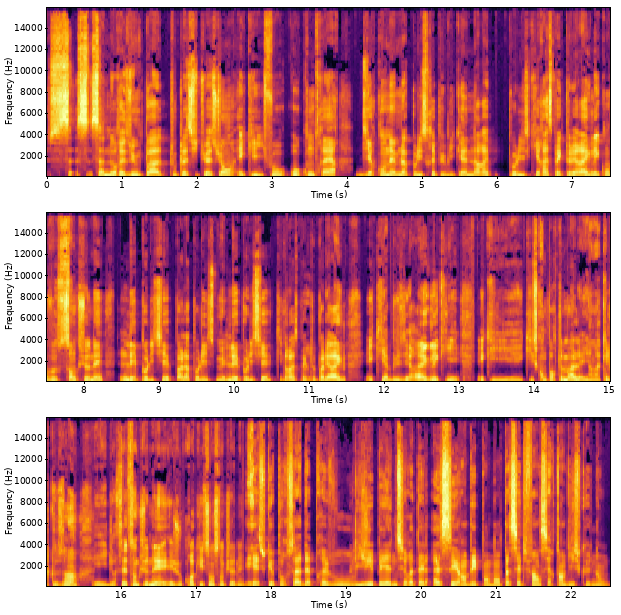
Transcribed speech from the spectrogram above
ça, ça, ne résume pas toute la situation et qu'il faut au contraire dire qu'on aime la police républicaine, la police qui respecte les règles et qu'on veut sanctionner les policiers, pas la police, mais les policiers qui ne respectent pas les règles et qui abusent des règles et qui et qui et qui se comportent mal. Et il y en a quelques-uns et ils doivent être sanctionnés et je crois qu'ils sont sanctionnés. Et est-ce que pour ça, d'après vous, l'IGPN serait-elle assez indépendante à cette fin? Certains disent que non.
